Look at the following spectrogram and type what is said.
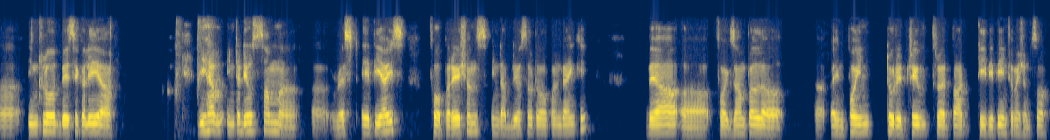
uh, include basically we have introduced some REST APIs for operations in WSO2 Open Banking, where, for example, endpoint to retrieve third-party TPP information. So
